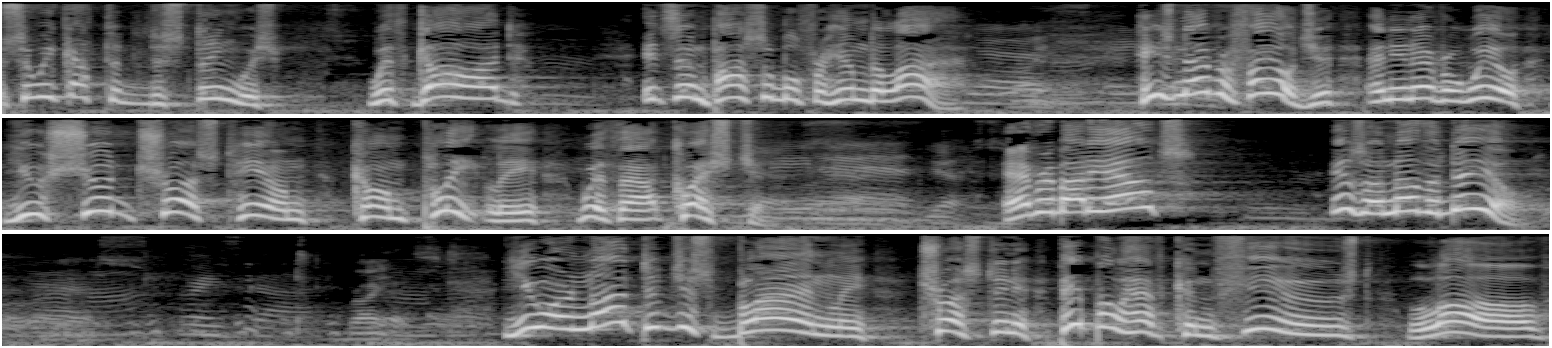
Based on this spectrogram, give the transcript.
So we got to distinguish with God, it's impossible for him to lie. He's never failed you, and he never will. You should trust him completely without question. Everybody else is another deal. You are not to just blindly trust any. People have confused love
